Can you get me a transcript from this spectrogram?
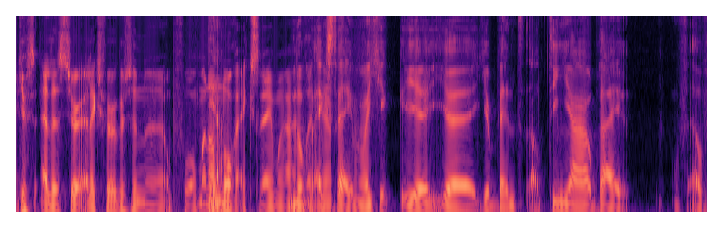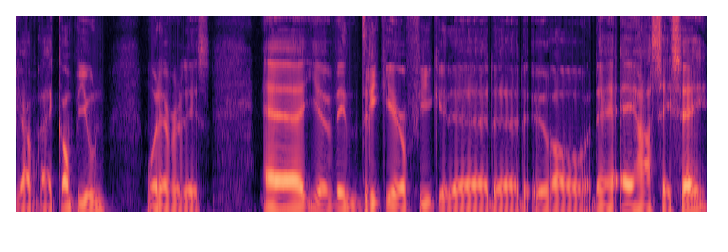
beetje Sir Alex Ferguson eh opvolg, maar dan Ja. nog extremer nog eigenlijk. ja. extremer. Want je, je, je, je bent al tien jaar op rij, of elf jaar op rij, kampioen, whatever it is. Eh, je wint drie keer of vier keer de, de, de euro, de EHCC.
